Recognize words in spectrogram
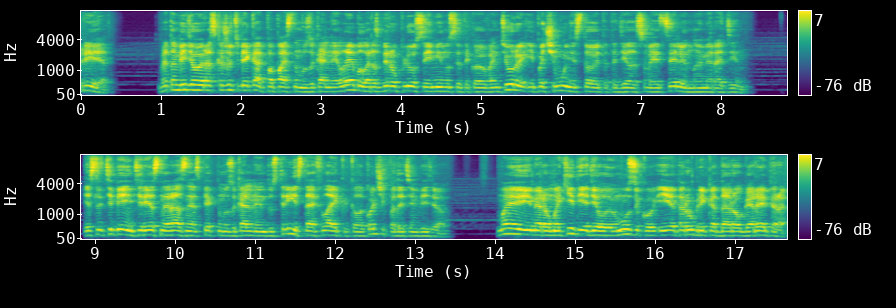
Привет! В этом видео я расскажу тебе, как попасть на музыкальный лейбл, разберу плюсы и минусы такой авантюры и почему не стоит это делать своей целью номер один. Если тебе интересны разные аспекты музыкальной индустрии, ставь лайк и колокольчик под этим видео. Мое имя Ромакит, я делаю музыку, и это рубрика «Дорога рэпера».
